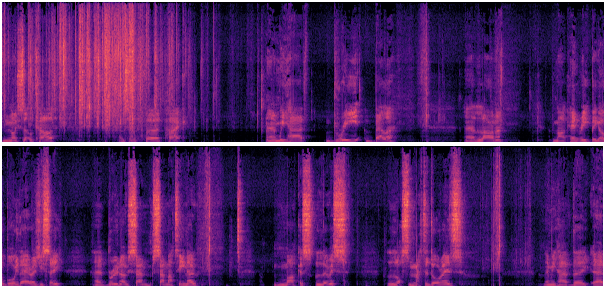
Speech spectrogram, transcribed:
nice little card. Into the third pack. And we have Brie Bella, uh, Lana, Mark Henry, big old boy there as you see, uh, Bruno San, Sammartino, Marcus Louis, Los Matadores. Then we have the uh,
